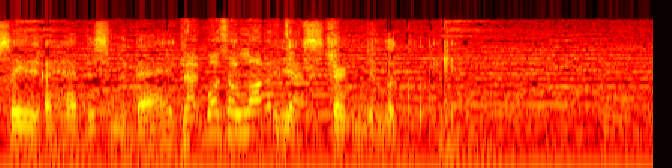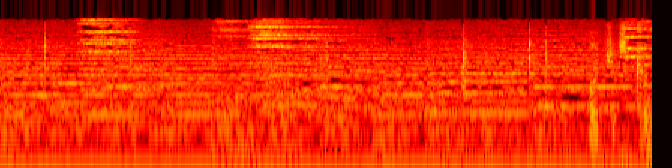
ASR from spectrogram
Say I have this in the bag. That was a lot of damage. it's starting to look like it. Which is cool.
